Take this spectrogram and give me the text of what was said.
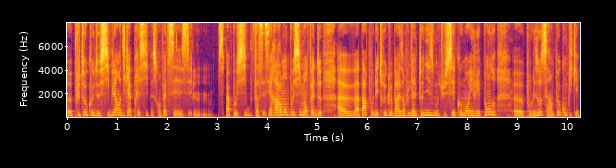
euh, plutôt que de cibler un handicap précis. Parce qu'en fait, c'est pas possible, enfin, c'est rarement possible, en fait, de, à, part pour des trucs, par exemple, le daltonisme, où tu sais comment y répondre, euh, pour les autres, c'est un peu compliqué.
